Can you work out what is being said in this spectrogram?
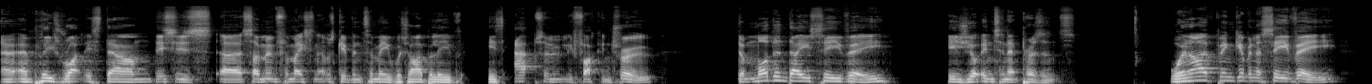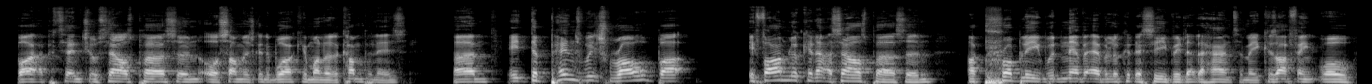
and, and, please write this down. This is uh, some information that was given to me, which I believe is absolutely fucking true. The modern day CV is your internet presence. When I've been given a CV, by a potential salesperson or someone who's going to work in one of the companies. Um, it depends which role, but if I'm looking at a salesperson, I probably would never ever look at their CV that they hand to me because I think, well,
